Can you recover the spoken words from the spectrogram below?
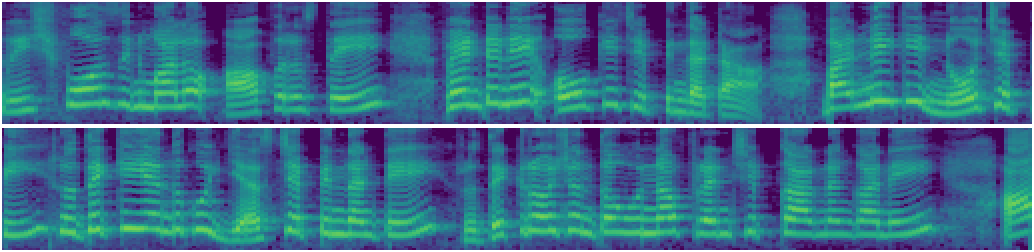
క్రిష్ ఫోర్ సినిమాలో ఆఫర్ వస్తే వెంటనే ఓకే చెప్పిందట. బన్నీకి నో చెప్పి హృతిక్కి ఎందుకు ఎస్ చెప్పిందంటే హృతిక్ రోషన్తో ఉన్న ఫ్రెండ్షిప్ కారణంగానే ఆ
